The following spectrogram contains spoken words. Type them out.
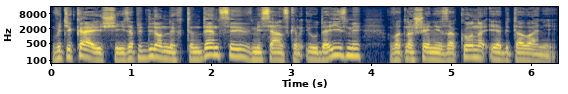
вытекающие из определенных тенденций в мессианском иудаизме в отношении закона и обетований.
